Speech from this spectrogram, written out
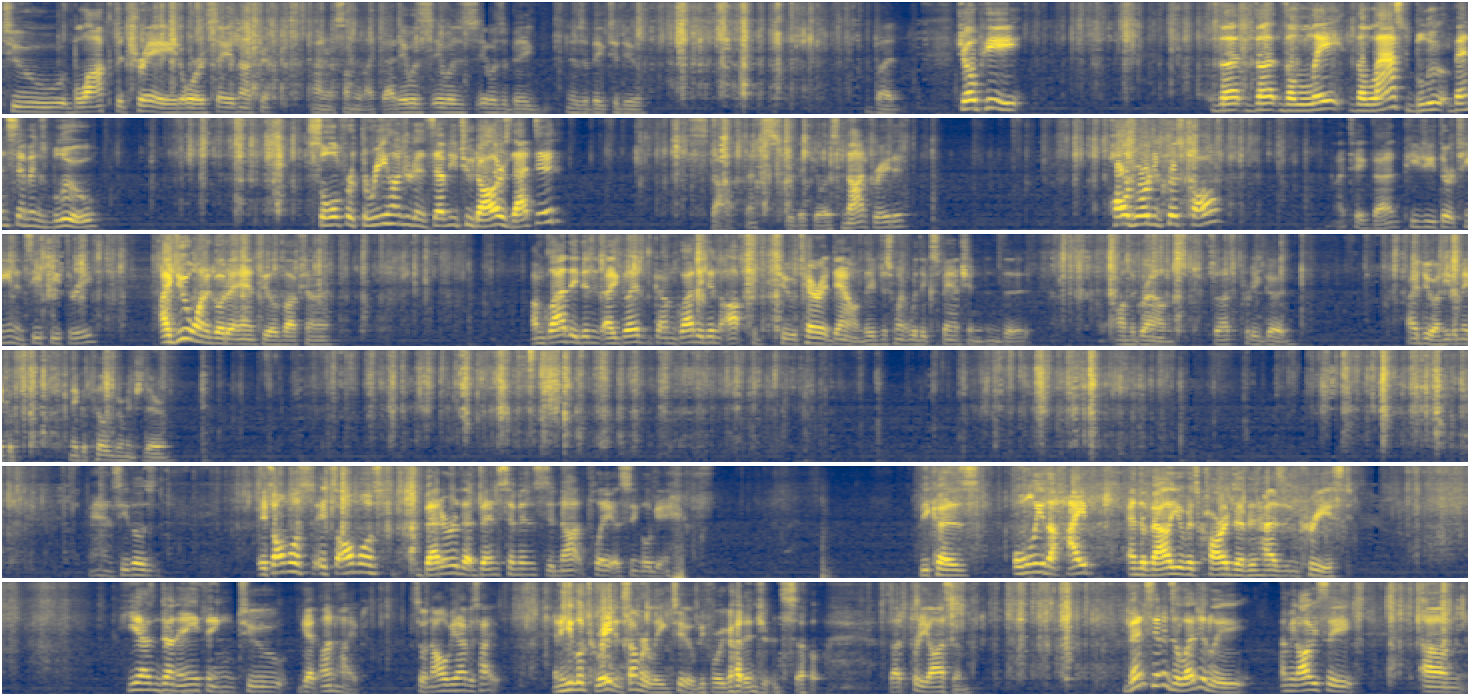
to block the trade or say it's not tra- I don't know something like that. It was it was it was a big it was a big to do. But Joe P. The the the late the last blue Ben Simmons blue sold for three hundred and seventy two dollars. That did. Stop. That's ridiculous. Not graded. Paul George and Chris Paul. I take that. PG thirteen and CP three. I do want to go to Anfield, Vakshana. I'm glad they didn't. I glad. I'm glad they didn't opt to, to tear it down. They just went with expansion in the on the grounds. So that's pretty good. I do. I need to make a make a pilgrimage there. See those it's almost it's almost better that Ben Simmons did not play a single game. because only the hype and the value of his cards have it has increased. He hasn't done anything to get unhyped. So now all we have is hype. And he looked great in Summer League too before he got injured. So, so that's pretty awesome. Ben Simmons allegedly, I mean, obviously, um,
